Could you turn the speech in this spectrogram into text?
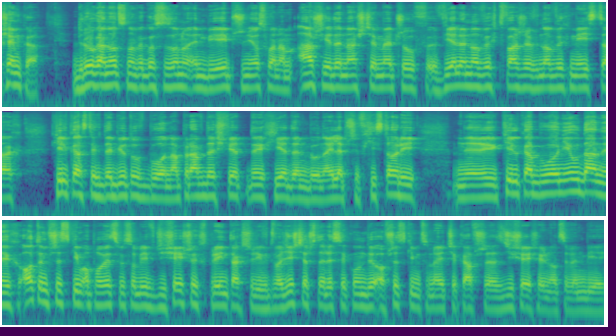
siemka. Druga noc nowego sezonu NBA przyniosła nam aż 11 meczów, wiele nowych twarzy w nowych miejscach. Kilka z tych debiutów było naprawdę świetnych, jeden był najlepszy w historii, yy, kilka było nieudanych. O tym wszystkim opowiedzmy sobie w dzisiejszych sprintach, czyli w 24 sekundy o wszystkim co najciekawsze z dzisiejszej nocy w NBA.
